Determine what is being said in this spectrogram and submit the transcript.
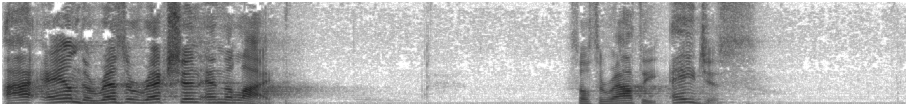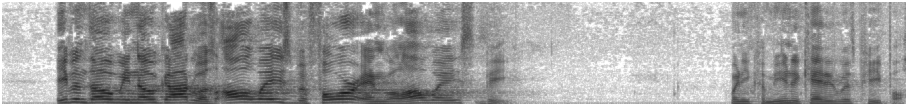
I am the resurrection and the light. So, throughout the ages, even though we know God was always before and will always be, when He communicated with people,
